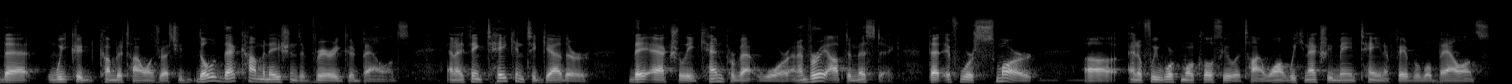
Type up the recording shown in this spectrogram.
that we could come to Taiwan's rescue. Those, that combination is a very good balance. And I think taken together, they actually can prevent war. And I'm very optimistic that if we're smart uh, and if we work more closely with Taiwan, we can actually maintain a favorable balance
